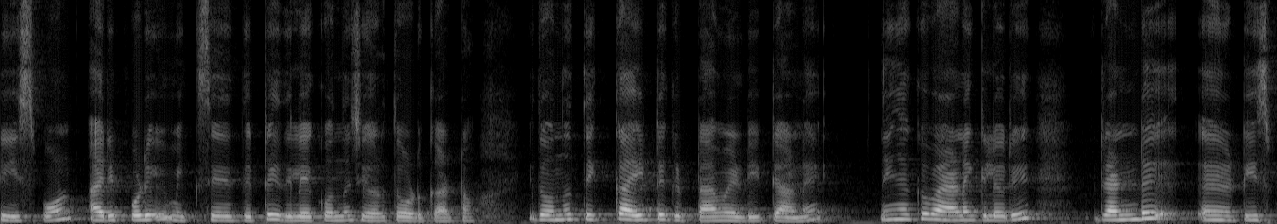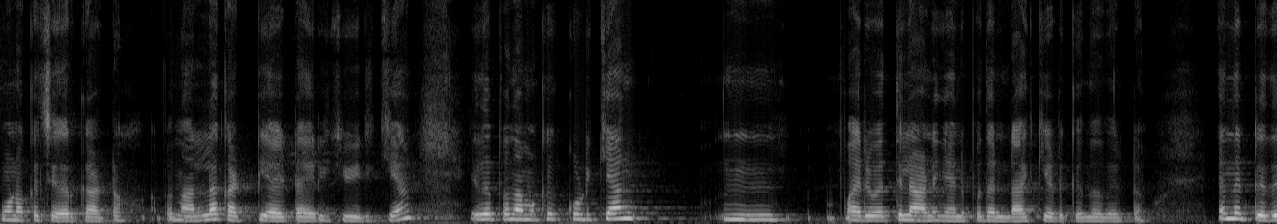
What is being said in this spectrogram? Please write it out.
ടീസ്പൂൺ അരിപ്പൊടി മിക്സ് ചെയ്തിട്ട് ഇതിലേക്കൊന്ന് ചേർത്ത് കൊടുക്കുക കേട്ടോ. ഇതൊന്ന് തിക്കായിട്ട് കിട്ടാൻ വേണ്ടിയിട്ടാണ്. നിങ്ങൾക്ക് വേണമെങ്കിൽ ഒരു രണ്ട് ടീസ്പൂണൊക്കെ ചേർക്കാം കേട്ടോ അപ്പോൾ നല്ല കട്ടിയായിട്ടായിരിക്കും ഇരിക്കുക. ഇതിപ്പോൾ നമുക്ക് കുടിക്കാൻ പരുവത്തിലാണ് ഞാനിപ്പോൾ ഇത് ഉണ്ടാക്കിയെടുക്കുന്നത് കേട്ടോ. എന്നിട്ടിത്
